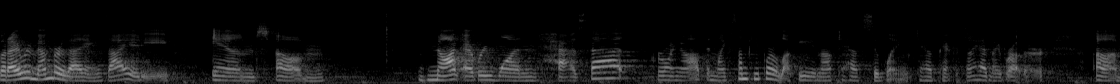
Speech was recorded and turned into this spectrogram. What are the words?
But I remember that anxiety, and um, not everyone has that growing up and like some people are lucky enough to have siblings to have parents and i had my brother um,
